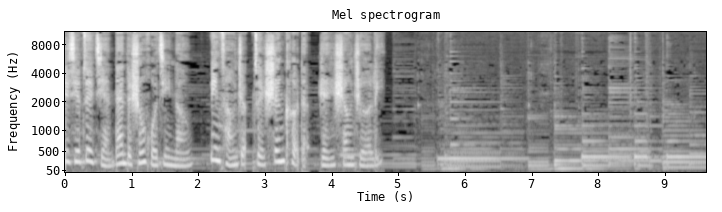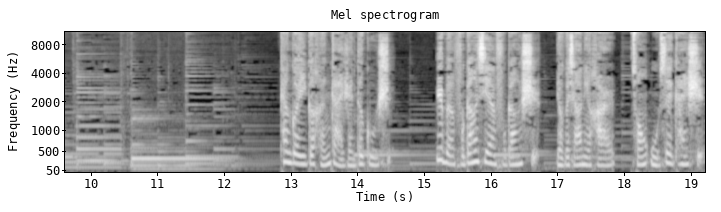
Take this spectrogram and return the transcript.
这些最简单的生活技能，蕴藏着最深刻的人生哲理。看过一个很感人的故事，日本福冈县福冈市有个小女孩，从五岁开始，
